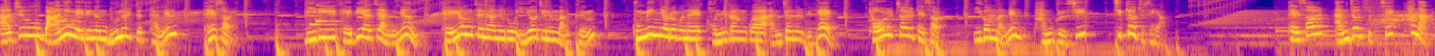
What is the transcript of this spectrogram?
아주 많이 내리는 눈을 뜻하는 대설. 미리 대비하지 않으면 대형 재난으로 이어지는 만큼 국민 여러분의 건강과 안전을 위해 겨울철 대설 이것만은 반드시 지켜주세요. 대설 안전수칙 하나.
